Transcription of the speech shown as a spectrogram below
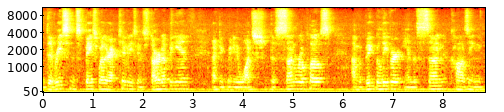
the recent space weather activity is going to start up again. I think we need to watch the sun real close. I'm a big believer in the sun causing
